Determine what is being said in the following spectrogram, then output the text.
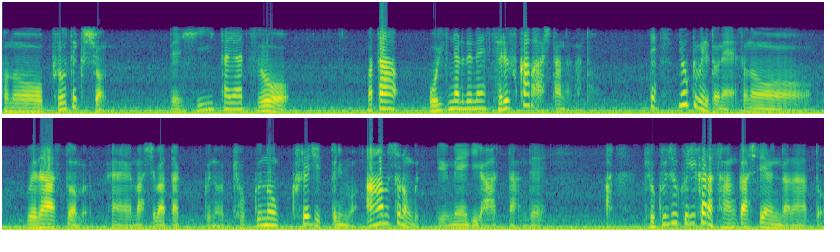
このプロテクションで弾いたやつを、またオリジナルでね、セルフカバーしたんだなと。で、よく見るとね、その、ウェザーストーム、えー、マシバタックの曲のクレジットにもアームストロングっていう名義があったんで、あ、曲作りから参加してるんだなと。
